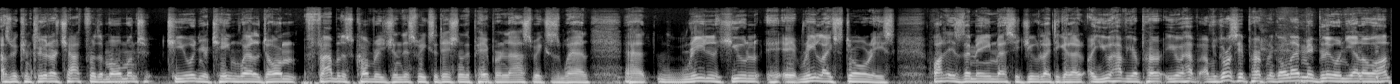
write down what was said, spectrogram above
as we conclude our chat for the moment, to you and your team, well done. Fabulous coverage in this week's edition of the paper and last week's as well. Uh, real, uh, real life stories. What is the main message you'd like to get out? You have your, per- you have. I was going to say purple and gold. I have my blue and yellow on,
